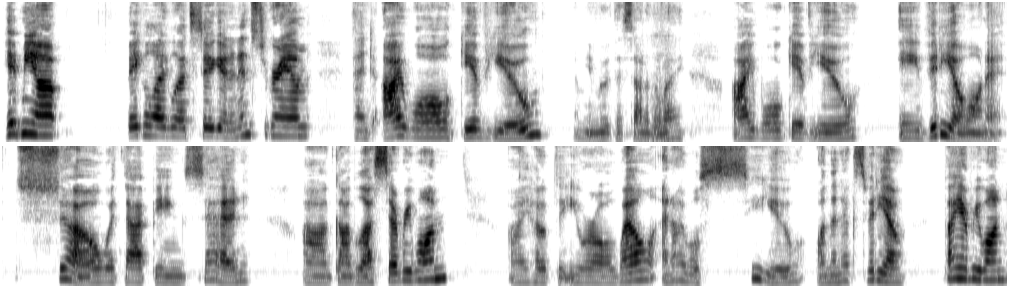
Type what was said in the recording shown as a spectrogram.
Hit me up. Bake a Leg Let's Dig It on Instagram and I will give you, let me move this out of the way. I will give you a video on it. So with that being said, uh, God bless everyone. I hope that you are all well and I will see you on the next video. Bye everyone.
